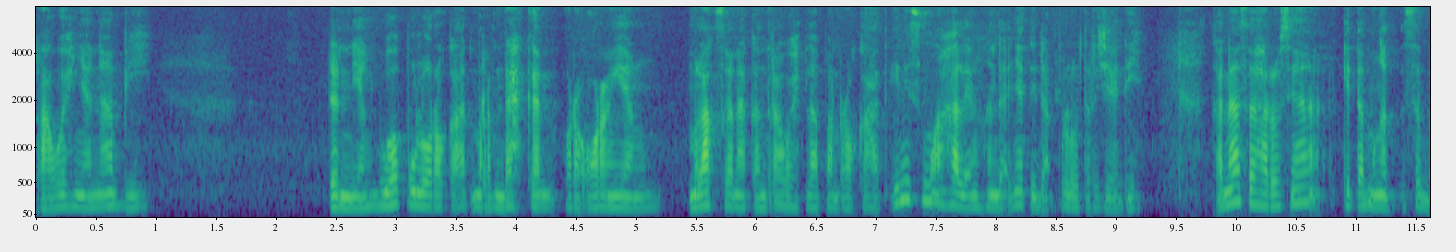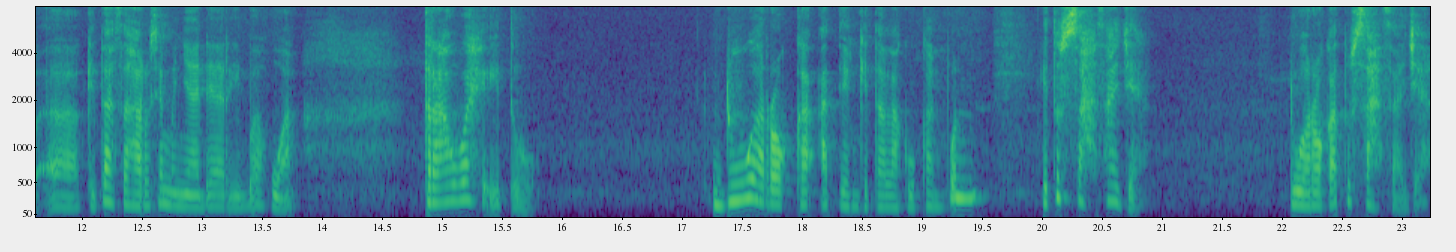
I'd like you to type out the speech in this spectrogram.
terawihnya Nabi dan yang 20 rakaat merendahkan orang-orang yang melaksanakan terawih 8 rakaat. Ini semua hal yang hendaknya tidak perlu terjadi. Karena seharusnya kita eh, kita seharusnya menyadari bahwa terawih itu dua rakaat yang kita lakukan pun itu sah saja. Dua rakaat itu sah saja.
